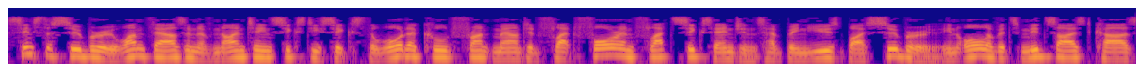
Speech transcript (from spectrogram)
Since the Subaru 1000 of 1966 the water-cooled front-mounted flat 4 and flat 6 engines have been used by Subaru in all of its mid-sized cars,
